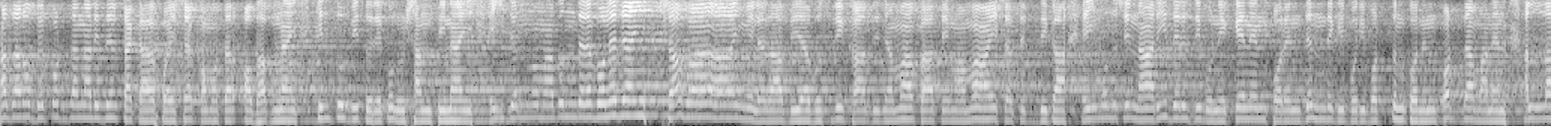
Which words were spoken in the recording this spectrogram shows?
হাজারো বেপর্দা নারীদের টাকা, পয়সা, ক্ষমতার অভাব নাই। কিন্তু ভিতরে কোনো শান্তি নাই। এই জন্য মা বোনদের বলে যাই, সবাই মিলে রাবিয়া, বসরি, খাদিজা, মা ফাতেমা, মা আয়েশা, সিদ্দিকা, এই মনুষ্য নারীদের জীবনে কেনেন পড়েন জেন্দেগি পরিবর্তন করেন, পর্দা মানেন। আল্লাহ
